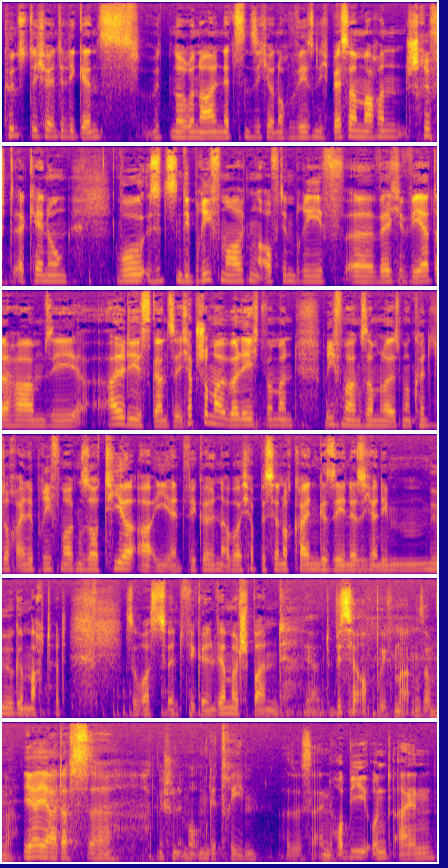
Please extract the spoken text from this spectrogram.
künstlicher Intelligenz, mit neuronalen Netzen sicher noch wesentlich besser machen. Schrifterkennung, wo sitzen die Briefmarken auf dem Brief, äh, welche Werte haben sie, all dieses Ganze. Ich habe schon mal überlegt, wenn man Briefmarkensammler ist, man könnte doch eine Briefmarkensortier-AI entwickeln, aber ich habe bisher noch keinen gesehen, der sich an die Mühe gemacht hat, sowas zu entwickeln. Wäre mal spannend. Ja, du bist ja auch Briefmarkensammler. Ja, ja, das äh, hat mich schon immer umgetrieben. Also ist ein Hobby und ein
